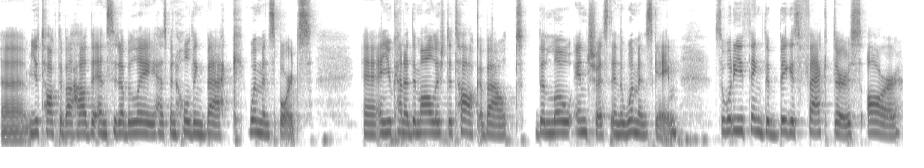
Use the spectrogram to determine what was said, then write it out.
um, you talked about how the NCAA has been holding back women's sports, and you kind of demolished the talk about the low interest in the women's game. So, what do you think the biggest factors are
